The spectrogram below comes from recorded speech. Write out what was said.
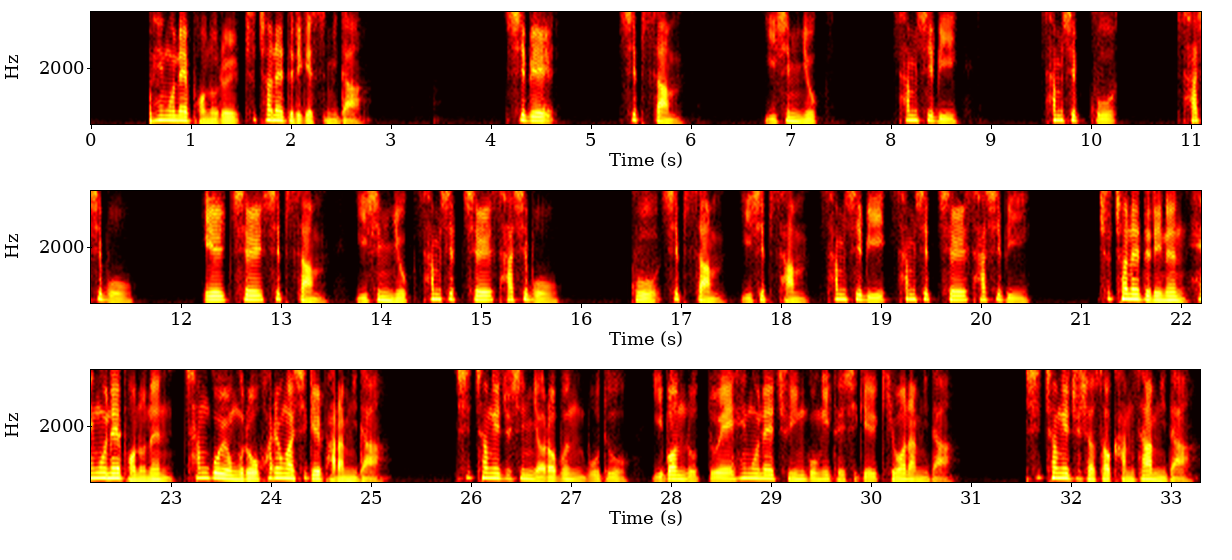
행운의 번호를 추천해 드리겠습니다. 11, 13, 26, 32, 39, 45, 17, 13, 26, 37, 45, 9, 13, 23, 32, 37, 42 추천해드리는 행운의 번호는 참고용으로 활용하시길 바랍니다. 시청해주신 여러분 모두 이번 로또의 행운의 주인공이 되시길 기원합니다. 시청해주셔서 감사합니다.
